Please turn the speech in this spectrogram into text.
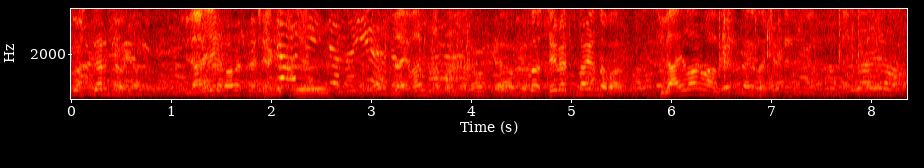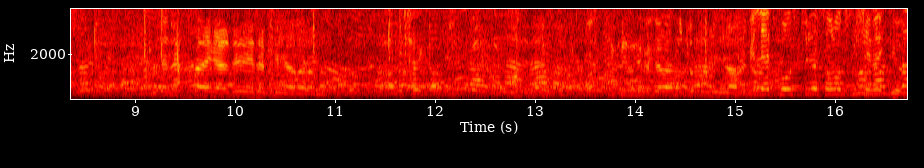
göstermiyor yani. Filayı, var mı kafanda? Ya burada Seyfettin Ayın da var. Filayı var mı abi? Seyfettin Ayın da çek. Bir de ne şuraya geldi şey yalan. Abi çek abi çek. İkimiz bir sefer oturmamız lazım. Millet koşturuyor sonra oturmuş yemek yiyor.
